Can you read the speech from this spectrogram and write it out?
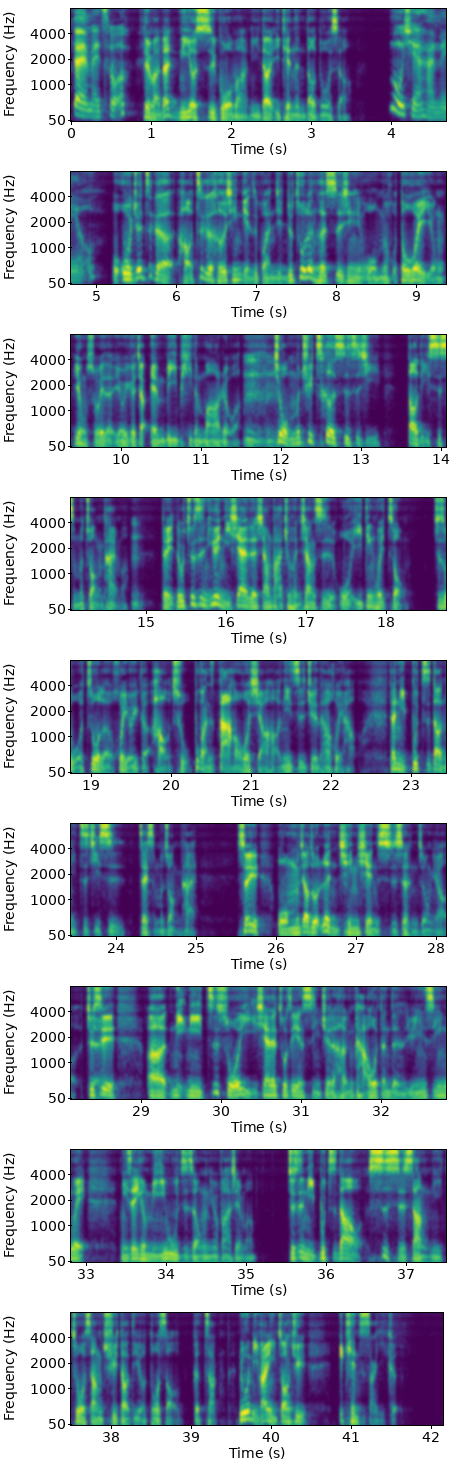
对，没错，对吧？那你有试过吗？你到底一天能到多少？目前还没有。我我觉得这个好，这个核心点是关键。就做任何事情，我们都会用用所谓的有一个叫 MVP 的 model 啊，嗯嗯，就我们去测试自己到底是什么状态嘛，嗯，对，就是因为你现在的想法就很像是我一定会中，就是我做了会有一个好处，不管是大好或小好，你只是觉得它会好，但你不知道你自己是在什么状态，所以我们叫做认清现实是很重要的。就是呃，你你之所以现在在做这件事情觉得很卡或等等的原因，是因为。你在一个迷雾之中，你有发现吗？就是你不知道，事实上你做上去到底有多少个涨。如果你发现你做上去一天只涨一个，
